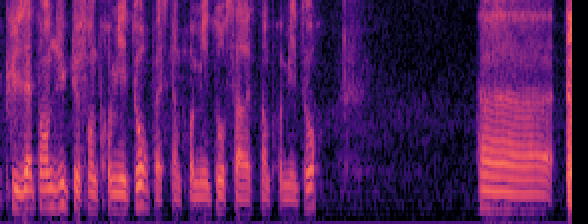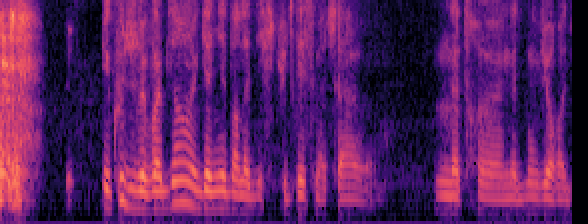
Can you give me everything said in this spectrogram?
plus attendue que son premier tour, parce qu'un premier tour, ça reste un premier tour. Euh, Écoute, je le vois bien gagner dans la difficulté ce match-là, euh, notre, euh, notre bon vieux Rod.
